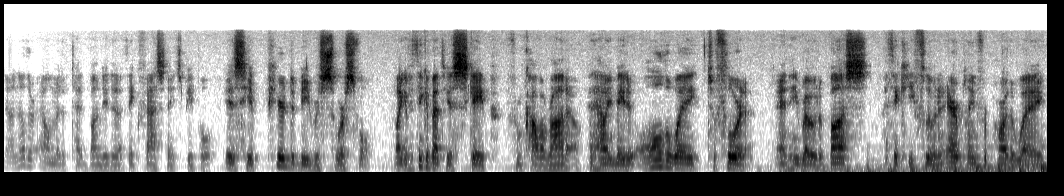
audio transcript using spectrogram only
Now, another element of Ted Bundy that I think fascinates people is he appeared to be resourceful. Like if you think about the escape from Colorado and how he made it all the way to Florida. And he rode a bus. I think he flew in an airplane for part of the way.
